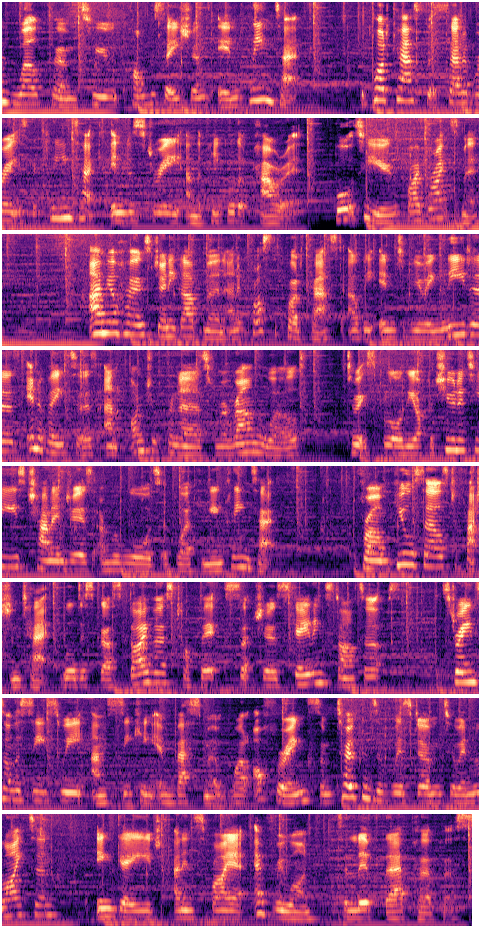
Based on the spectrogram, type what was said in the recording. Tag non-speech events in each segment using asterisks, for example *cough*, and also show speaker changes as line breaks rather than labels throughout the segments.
and welcome to Conversations in Clean Tech, the podcast that celebrates the clean tech industry and the people that power it, brought to you by Brightsmith. I'm your host, Jenny Gladman, and across the podcast, I'll be interviewing leaders, innovators, and entrepreneurs from around the world to explore the opportunities, challenges, and rewards of working in clean tech. From fuel cells to fashion tech, we'll discuss diverse topics such as scaling startups, strains on the C suite, and seeking investment, while offering some tokens of wisdom to enlighten, engage, and inspire everyone to live their purpose.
